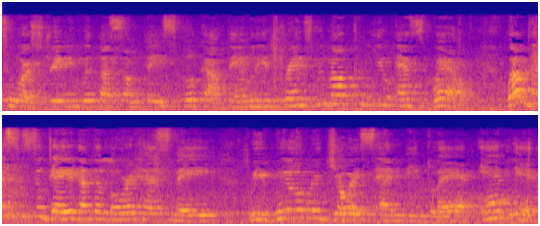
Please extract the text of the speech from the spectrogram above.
Those who are streaming with us on Facebook, our family and friends, we welcome you as well. Well, this is the day that the Lord has made. We will rejoice and be glad in it.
